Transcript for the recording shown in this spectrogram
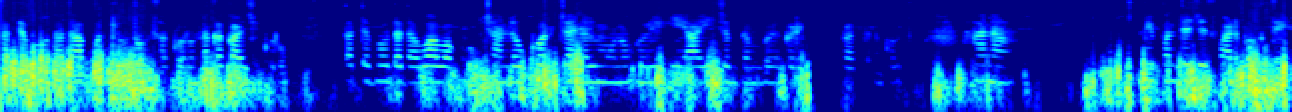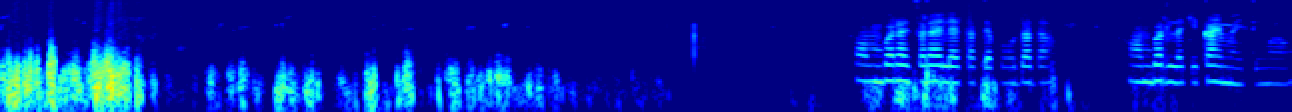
तात्या भाऊ दादा? आपण घेऊ तुमचा करू नका काळजी करू. तात्या भाऊ दादा वा वा. खूप छान. लवकर चॅनल मोनो होईल. ही आई जगदंबेकडे प्रार्थना करतो हा ना मी पण त्याचीच वाट बघते भरायचा राहिला आहे तात्या भाऊ दादा. फॉर्म भरला की काय माहिती मग.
